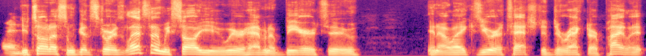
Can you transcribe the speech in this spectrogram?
when. You told us some good stories. Last time we saw you, we were having a beer or two in LA because you were attached to direct our pilot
